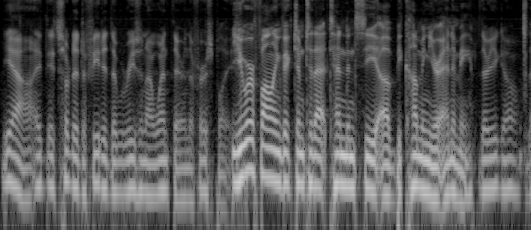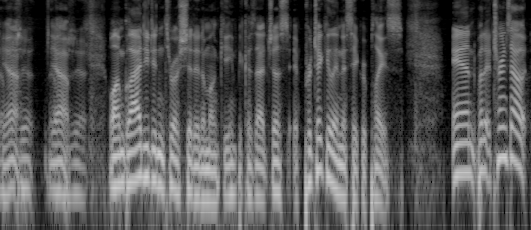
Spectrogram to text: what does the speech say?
Yeah, it, it sort of defeated the reason I went there in the first place. You were falling victim to that tendency of becoming your enemy. there you go. That yeah. was it. That yeah. was it. Well, I'm glad you didn't throw shit at a monkey because that just, particularly in a sacred place. And, but it turns out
